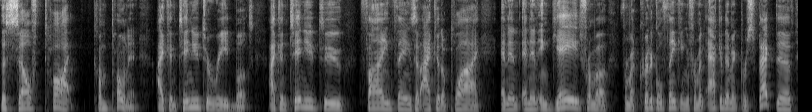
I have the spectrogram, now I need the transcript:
the self taught component. I continued to read books. I continued to find things that I could apply and then and then engage from a from a critical thinking from an academic perspective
